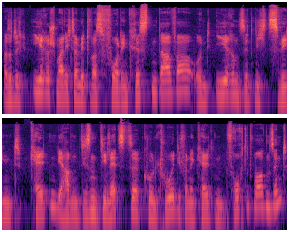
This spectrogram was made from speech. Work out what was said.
also durch irisch meine ich damit, was vor den Christen da war und Iren sind nicht zwingend Kelten, die haben, die sind die letzte Kultur, die von den Kelten befruchtet worden sind,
